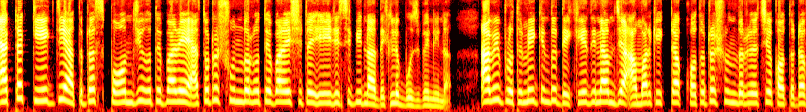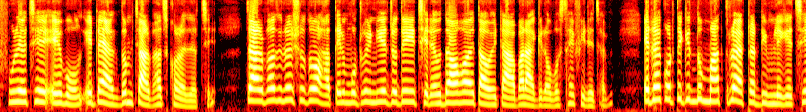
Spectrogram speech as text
একটা কেক যে এতটা স্পঞ্জি হতে পারে, এতটা সুন্দর হতে পারে, সেটা এই রেসিপি না দেখলে বুঝবেনই না। আমি প্রথমেই কিন্তু দেখিয়ে দিলাম যে আমার কেকটা কতটা সুন্দর হয়েছে, কতটা ফুলেছে এবং এটা একদম চার ভাঁজ করা যাচ্ছে। চার ভাজ ভাঁজটা শুধু হাতের মুঠোয় নিয়ে যদি ছেড়েও দেওয়া হয়, তাও এটা আবার আগের অবস্থায় ফিরে যাবে। এটা করতে কিন্তু মাত্র একটা ডিম লেগেছে।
